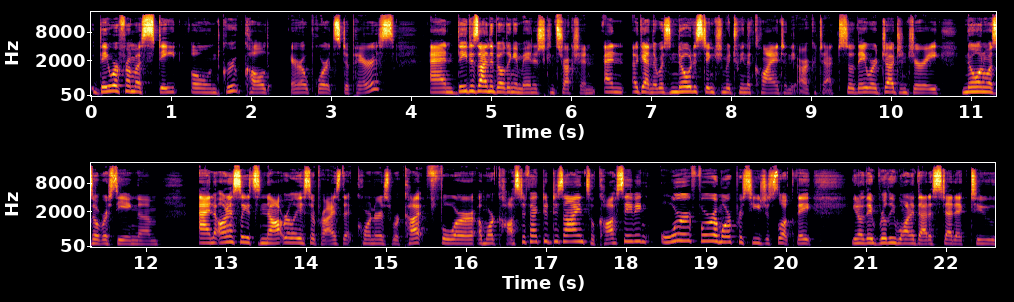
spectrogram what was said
they were from a state-owned group called Aéroports de Paris, and they designed the building and managed construction. And again, there was no distinction between the client and the architect. So they were judge and jury, no one was overseeing them. And honestly, it's not really a surprise that corners were cut for a more cost effective design, so cost saving, or for a more prestigious look. They, you know, they really wanted that aesthetic to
